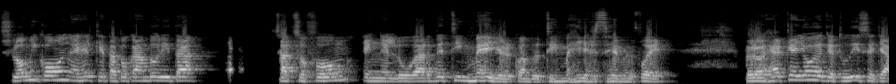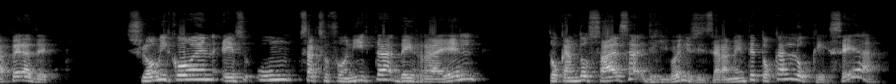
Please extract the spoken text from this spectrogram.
Shlomi Cohen es el que está tocando ahorita saxofón en el lugar de Tim Mayer cuando Tim Mayer se me fue. Pero es aquello de que tú dices, ya, espérate, Shlomi Cohen es un saxofonista de Israel tocando salsa, y bueno, sinceramente toca lo que sea,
